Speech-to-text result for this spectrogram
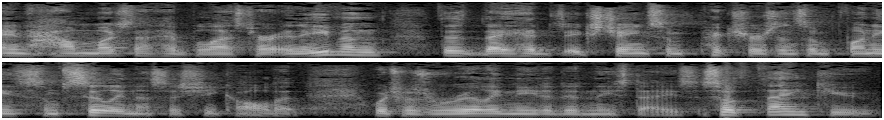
and how much that had blessed her. And even the, they had exchanged some pictures and some funny, some silliness, as she called it, which was really needed in these days. So thank you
